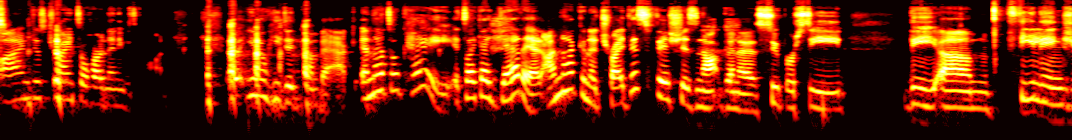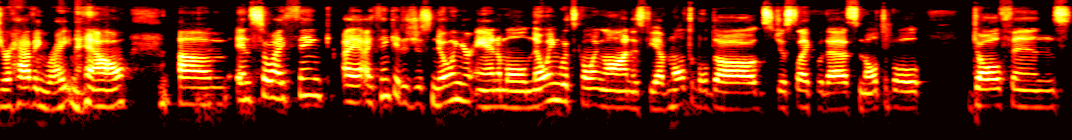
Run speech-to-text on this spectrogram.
i'm just trying so hard and then he was gone. But you know he did come back and that's okay. It's like i get it. I'm not going to try this fish is not going to supersede the um, feelings you're having right now. Um, and so I think I, I, think it is just knowing your animal, knowing what's going on. If you have multiple dogs, just like with us, multiple dolphins.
